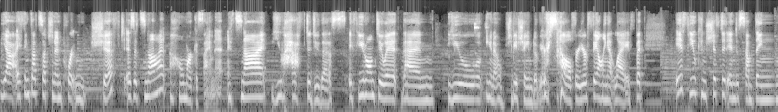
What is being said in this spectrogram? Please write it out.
Yeah, I think that's such an important shift is it's not a homework assignment. It's not you have to do this. If you don't do it, then you, you know, should be ashamed of yourself or you're failing at life. But if you can shift it into something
